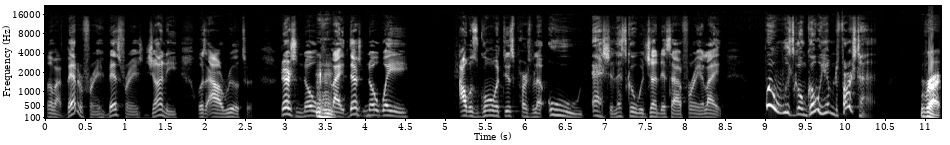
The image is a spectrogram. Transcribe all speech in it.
one of my better friends, best friends, Johnny, was our realtor. There's no Mhm. like, there's no way I was going with this person. Like, ooh, Ashley, let's go with Johnny. That's our friend. Like, we was gonna go with him the first time. Right.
